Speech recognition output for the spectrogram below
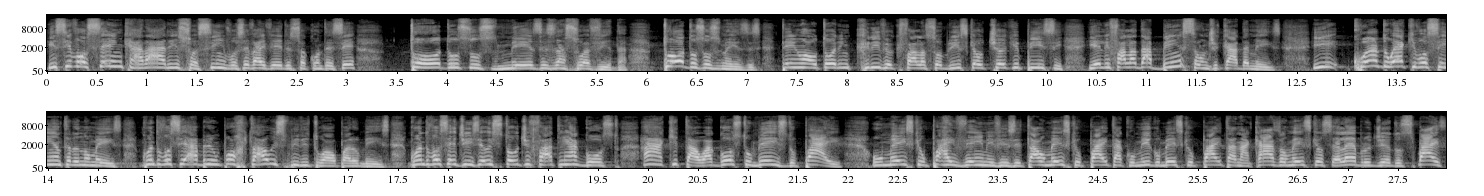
E se você encarar isso assim, você vai ver isso acontecer todos os meses na sua vida. Todos os meses. Tem um autor incrível que fala sobre isso, que é o Chuck Peace. E ele fala da bênção de cada mês. E quando é que você entra no mês? Quando você abre um portal espiritual para o mês. Quando você diz, eu estou de fato em agosto. Ah, que tal? Agosto, mês do pai. O mês que o pai vem me visitar. O mês que o pai está comigo. O mês que o pai está na casa. O mês que eu celebro o dia dos pais.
